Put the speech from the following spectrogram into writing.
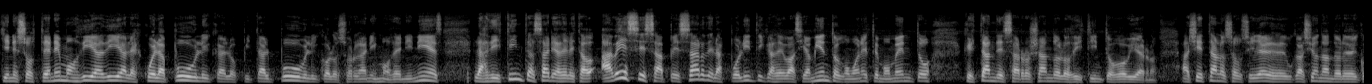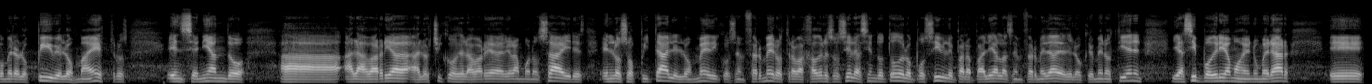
quienes sostenemos día a día la escuela pública, el hospital público, los organismos de niñez, las distintas áreas del Estado, a veces a pesar de las políticas de vaciamiento como en este momento que están desarrollando los distintos gobiernos. Allí están los auxiliares de educación dándole de comer a los pibes, los maestros, enseñando a, a los chicos de la barriada del Gran Buenos Aires, en los hospitales, los médicos, enfermeros, trabajadores sociales, haciendo todo lo posible para paliar las enfermedades de los que menos tienen, y así podríamos enumerar eh,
